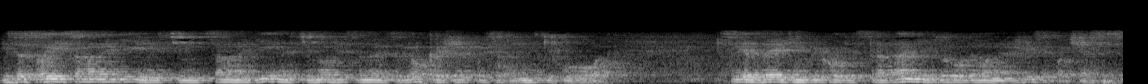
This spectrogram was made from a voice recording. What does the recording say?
Из-за своей самонадеянности, самонадеянности многие становятся легкой жертвой сатанинских уловок. Вслед за этим приходит страдание, изуродованная жизнь и подчас смерть.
